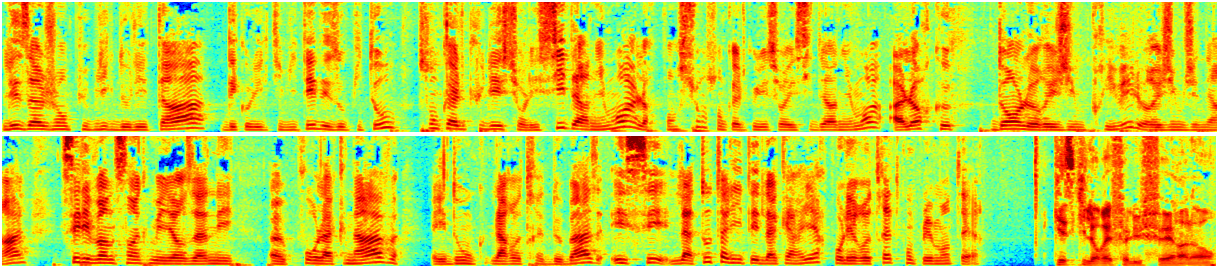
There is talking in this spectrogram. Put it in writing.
les agents publics de l'État, des collectivités, des hôpitaux sont calculés sur les six derniers mois, leurs pensions sont calculées sur les six derniers mois, alors que dans le régime privé, le régime général, c'est les 25 meilleures années pour la CNAV et donc la retraite de base, et c'est la totalité de la carrière pour les retraites complémentaires. Qu'est-ce qu'il aurait fallu faire alors?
